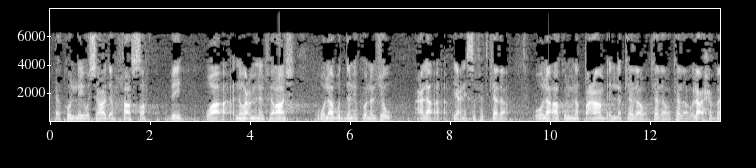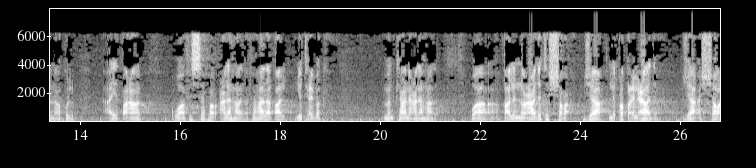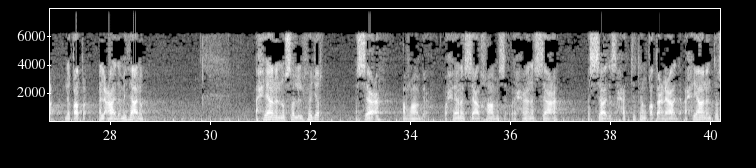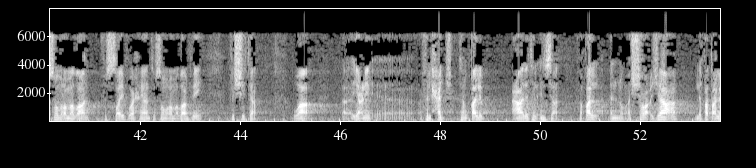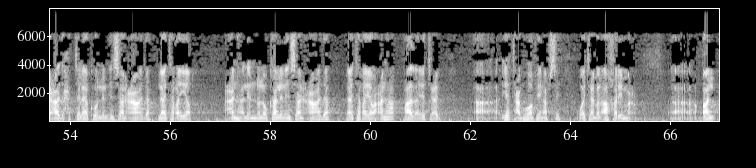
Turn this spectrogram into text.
يكون لي وسادة خاصة بي ونوع من الفراش ولا بد أن يكون الجو على يعني صفة كذا ولا آكل من الطعام إلا كذا وكذا وكذا ولا أحب أن أكل أي طعام وفي السفر على هذا. فهذا قال يتعبك من كان على هذا. وقال أنه عادة الشرع جاء لقطع العادة. جاء الشرع لقطع العادة. مثاله أحيانا نصلي الفجر الساعة الرابعة وأحيانا الساعة الخامسة وأحيانا الساعة السادسة حتى تنقطع العادة. أحيانا تصوم رمضان في الصيف وأحيانا تصوم رمضان في في الشتاء. ويعني في الحج تنقلب عادة الإنسان. فقال أنه الشرع جاء لقطع العادة حتى لا يكون للإنسان عادة لا يتغير عنها. لأنه لو كان للإنسان عادة لا يتغير عنها هذا يتعب يتعب هو في نفسه ويتعب الآخرين معه. قال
